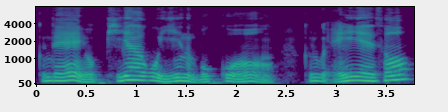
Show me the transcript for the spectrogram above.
근데 요 B하고 E는 못 구워. 그리고 A에서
